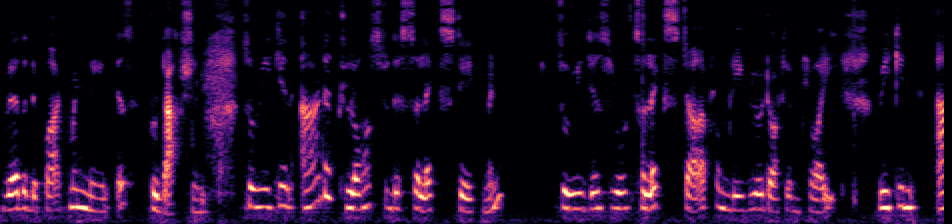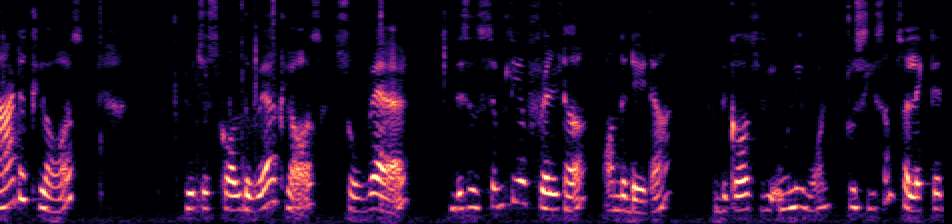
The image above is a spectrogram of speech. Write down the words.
where the department name is production. So we can add a clause to the select statement. So we just wrote select star from dbo.employee we can add a clause which is called the where clause. So where this is simply a filter on the data because we only want to see some selected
